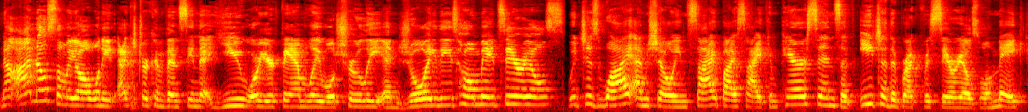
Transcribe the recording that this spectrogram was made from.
Now, I know some of y'all will need extra convincing that you or your family will truly enjoy these homemade cereals, which is why I'm showing side-by-side -side comparisons of each of the breakfast cereals we'll make,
